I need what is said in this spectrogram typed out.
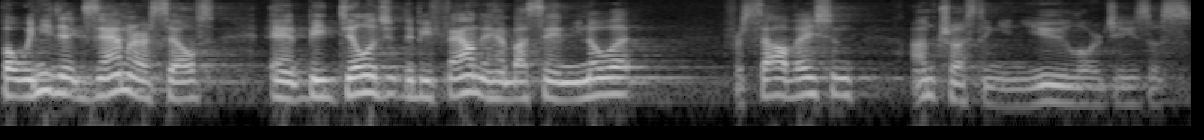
But we need to examine ourselves and be diligent to be found in Him by saying, you know what? For salvation, I'm trusting in you, Lord Jesus.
